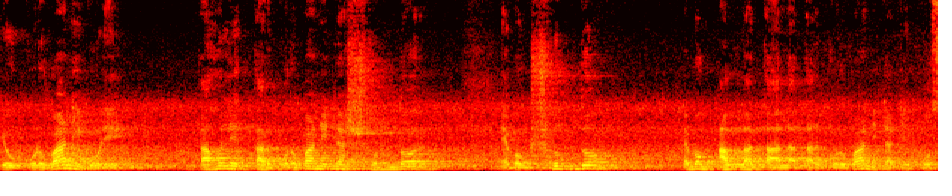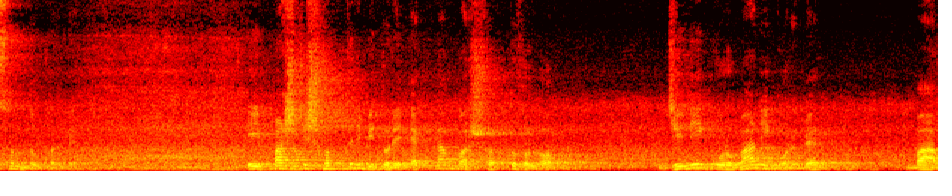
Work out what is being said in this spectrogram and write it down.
কেউ কোরবানি করে, তাহলে তার কোরবানিটা সুন্দর এবং শুদ্ধ এবং আল্লাহ তাআলা তার কোরবানিটাকে পছন্দ করবে এই পাঁচটি সত্যের ভিতরে এক নম্বর সত্য হল, যিনি কোরবানি করবেন বা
